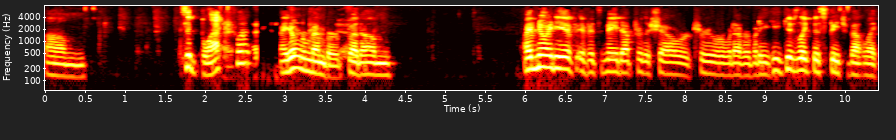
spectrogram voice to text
Um, is it Blackfoot? I don't remember, but um, I have no idea if, if it's made up for the show or true or whatever. But he, he gives like this speech about like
